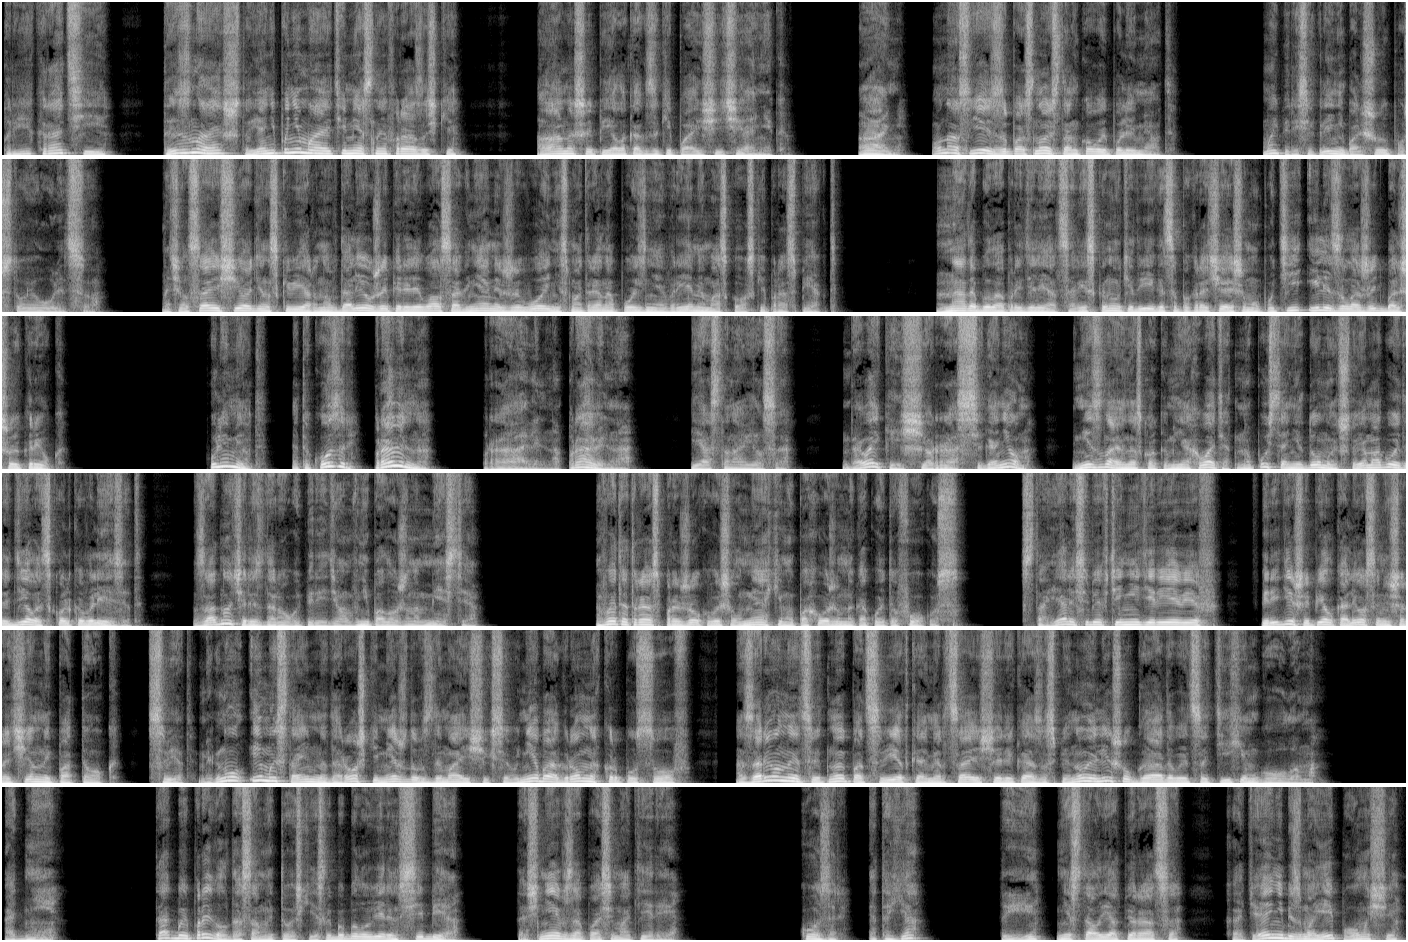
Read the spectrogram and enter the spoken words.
«Прекрати. Ты знаешь, что я не понимаю эти местные фразочки». Анна шипела, как закипающий чайник. «Ань, у нас есть запасной станковый пулемет». Мы пересекли небольшую пустую улицу. Начался еще один сквер, но вдали уже переливался огнями живой, несмотря на позднее время, Московский проспект. Надо было определяться, рискнуть и двигаться по кратчайшему пути или заложить большой крюк. «Пулемет — это козырь, правильно?» «Правильно, правильно». Я остановился. «Давай-ка еще раз сиганем. Не знаю, насколько меня хватит, но пусть они думают, что я могу это делать, сколько влезет. Заодно через дорогу перейдем в неположенном месте». В этот раз прыжок вышел мягким и похожим на какой-то фокус. Стояли себе в тени деревьев. Впереди шипел колесами широченный поток. Свет мигнул, и мы стоим на дорожке между вздымающихся в небо огромных корпусов. Озаренная цветной подсветкой, а мерцающая река за спиной лишь угадывается тихим гулом. Одни. Так бы и прыгал до самой точки, если бы был уверен в себе. Точнее, в запасе материи. «Козырь, это я?» «Ты?» — не стал я отпираться хотя и не без моей помощи.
